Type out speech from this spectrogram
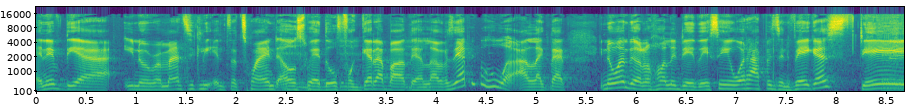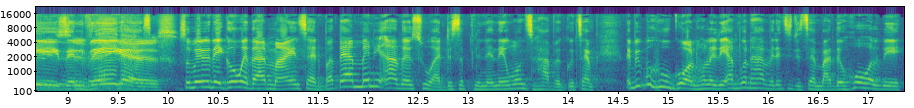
And if they are, you know, romantically intertwined Mm-hmm. elsewhere, they'll forget about their lovers. There are people who are like that. You know, when they're on a holiday, they say, What happens in Vegas? Stays Stays in in Vegas. Vegas. So maybe they go with that mindset. But there are many others who are disciplined and they want to have a good time. The people who go on holiday, I'm going to have a Dirty December. The whole holiday,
